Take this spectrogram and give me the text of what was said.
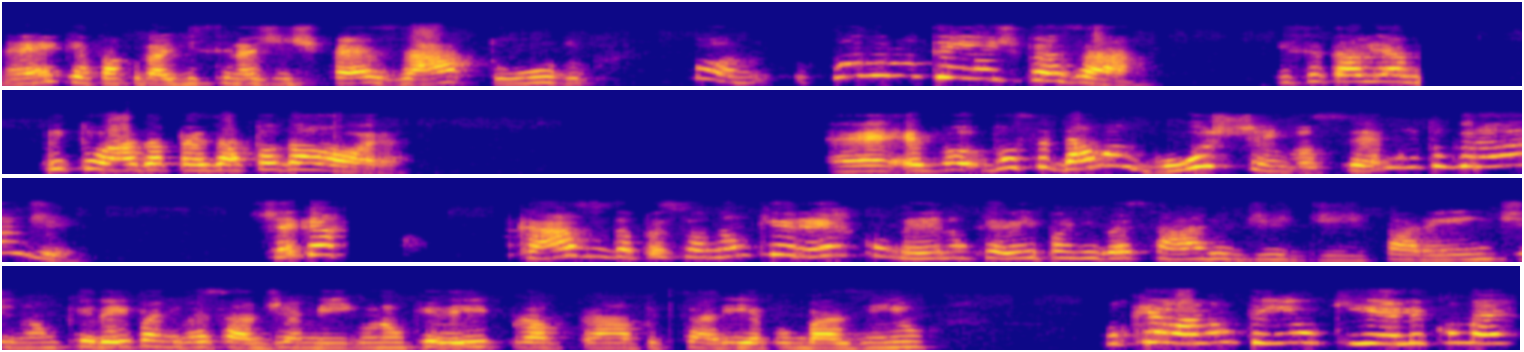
né? Que a faculdade ensina a gente pesar tudo. Pô, quando não tem onde pesar? E você tá ali habituado a pesar toda hora. É, é você dá uma angústia em você muito grande. Chega casos da pessoa não querer comer, não querer ir para aniversário de, de, parente, não querer ir para aniversário de amigo, não querer ir para a pizzaria, para um barzinho, porque lá não tem o que ele comer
